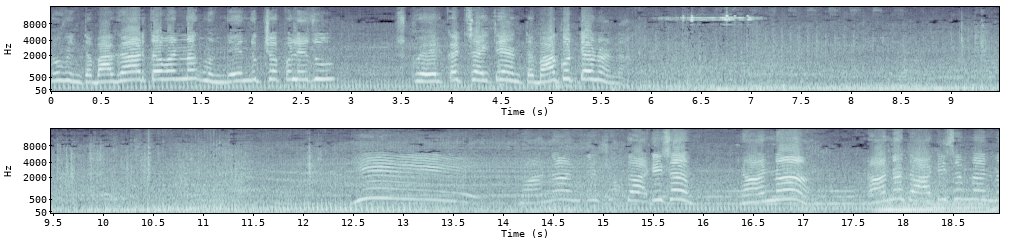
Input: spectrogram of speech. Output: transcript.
నువ్వు ఇంత బాగా ఆడతావని నాకు ముందే ఎందుకు చెప్పలేదు? స్క్వేర్ కట్స్ అయితే ఎంత బాగా కొట్టావు నాన్న? నాన్న అంతే దాటేశాం. నాన్న నాన్న దాటేశాం నాన్న.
